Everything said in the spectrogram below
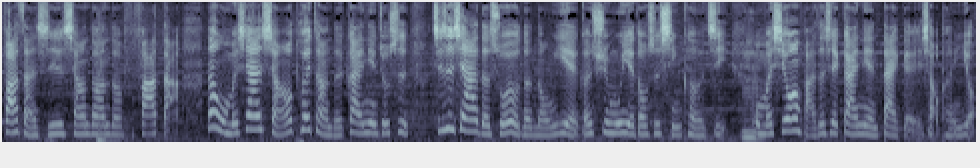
发展其实相当的发达。那我们现在想要推展的概念就是，其实现在的所有的农业跟畜牧业都是新科技，嗯我们希望把这些概念带给小朋友。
